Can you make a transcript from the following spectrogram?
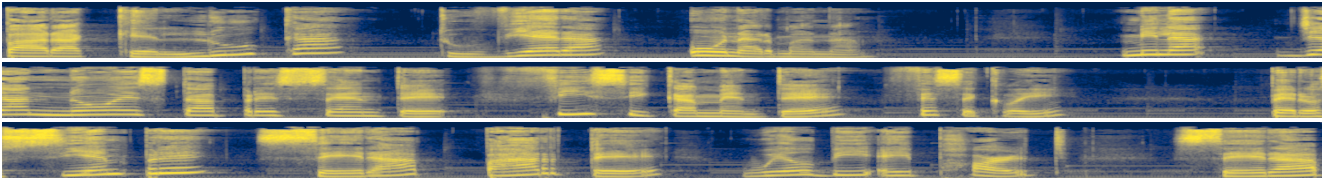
para que Luca tuviera una hermana. Mila ya no está presente físicamente, physically, pero siempre será parte, will be a part, será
